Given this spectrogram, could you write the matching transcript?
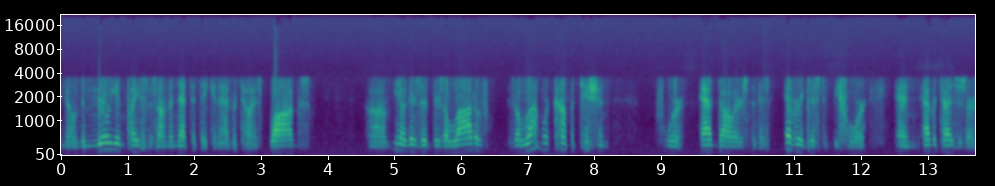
you know the million places on the net that they can advertise, blogs. Um, you know, there's a there's a lot of there's a lot more competition for ad dollars than has ever existed before. And advertisers are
